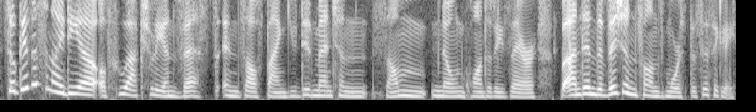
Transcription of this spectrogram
So give us an idea of who actually invests in SoftBank. You did mention some known quantities there, but and in the Vision funds more specifically.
